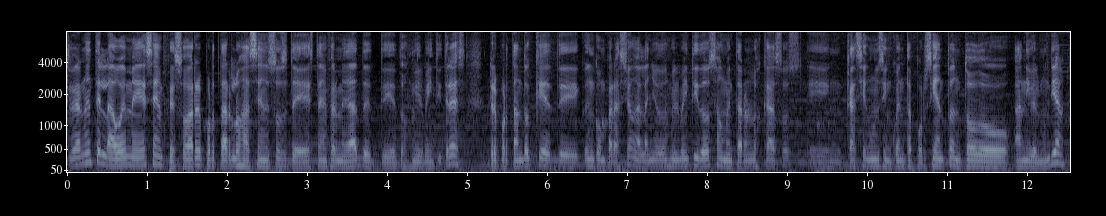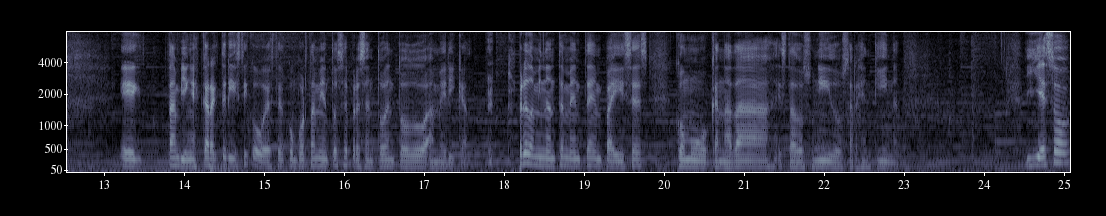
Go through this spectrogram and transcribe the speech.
Realmente la OMS empezó a reportar los ascensos de esta enfermedad desde 2023, reportando que en comparación al año 2022 aumentaron los casos en casi en un 50% en todo a nivel mundial. Eh, también es característico, este comportamiento se presentó en toda América, predominantemente en países como Canadá, Estados Unidos, Argentina. Y eso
